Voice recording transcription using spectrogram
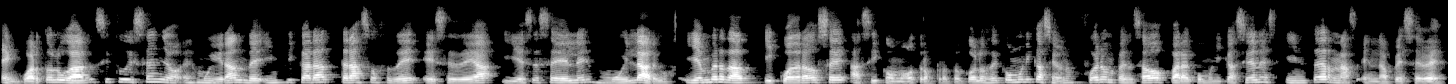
En cuarto lugar, si tu diseño es muy grande, implicará trazos de SDA y SCL muy largos. Y en verdad, y cuadrado C, así como otros protocolos de comunicación, fueron pensados para comunicaciones internas en la PCB,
